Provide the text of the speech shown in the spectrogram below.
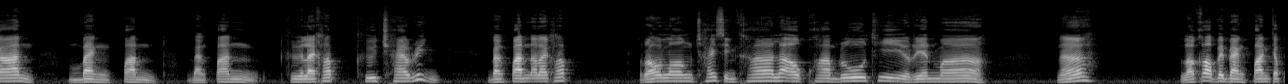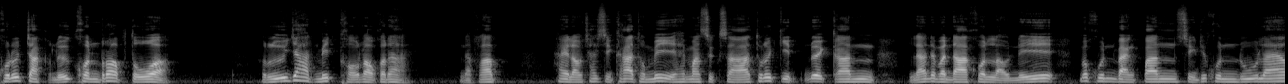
การแบ่งปัน แบ่งปันคืออะไรครับ คือ sharing แบ่งปันอะไรครับ เราลองใช้สินค้าแล้วเอาความรู้ที่เรียนมา นะเราก็าไปแบ่งปันกับคนรู้จักหรือคนรอบตัว หรือญาติมิตรของเราก็ได้นะครับ ให้เราใช้สินค้าโทมี่ให้มาศึกษาธุรกิจด้วยกัน แล้วในบรรดาคนเหล่านี้ เมื่อคุณแบ่งปันสิ่งที่คุณรู้แล้ว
